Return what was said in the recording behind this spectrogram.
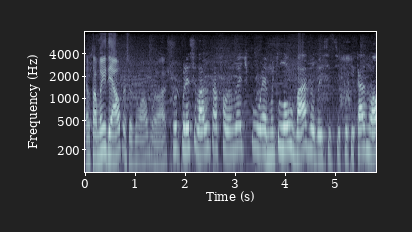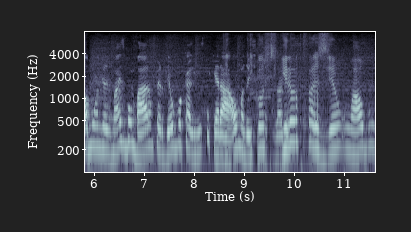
é o tamanho ideal pra se ouvir um álbum, eu acho. Por, por esse lado, eu tava falando, é tipo, é muito louvável do ACC, porque, cara, no álbum onde eles mais bombaram, perdeu o vocalista, que era a alma do E apesar de- conseguiram fazer um álbum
